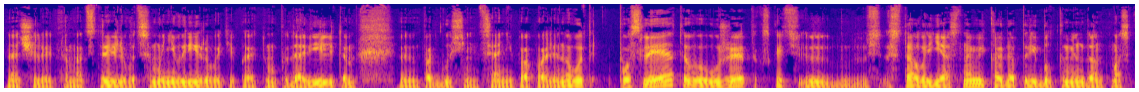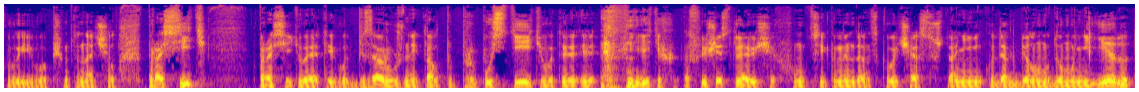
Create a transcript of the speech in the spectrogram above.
начали там отстреливаться, маневрировать и поэтому подавили там под гусеницы они попали. Но вот после этого уже, так сказать, стало ясно, и когда прибыл комендант Москвы и, в общем-то, начал просить просить у этой вот безоружной толпы пропустить вот этих осуществляющих функции комендантского часа, что они никуда к Белому дому не едут,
